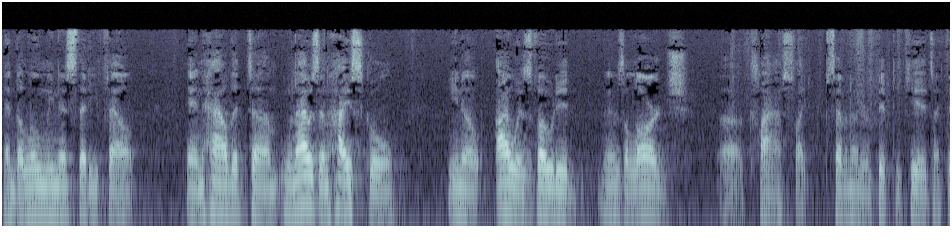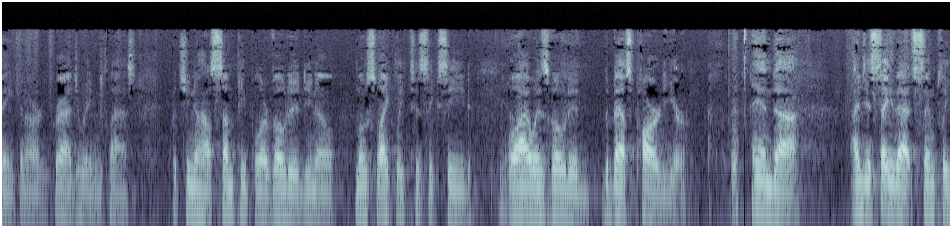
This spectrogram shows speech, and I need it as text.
and the loneliness that he felt, and how that um, when I was in high school, you know, I was voted. It was a large uh, class, like 750 kids, I think, in our graduating class. But you know how some people are voted, you know, most likely to succeed. Well, I was voted the best partier. And uh, I just say that simply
